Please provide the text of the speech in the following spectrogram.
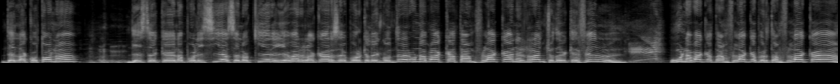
de la Cotona dice que la policía se lo quiere llevar a la cárcel porque le encontraron una vaca tan flaca en el rancho de Bakersfield. Una vaca tan flaca, pero tan flaca,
